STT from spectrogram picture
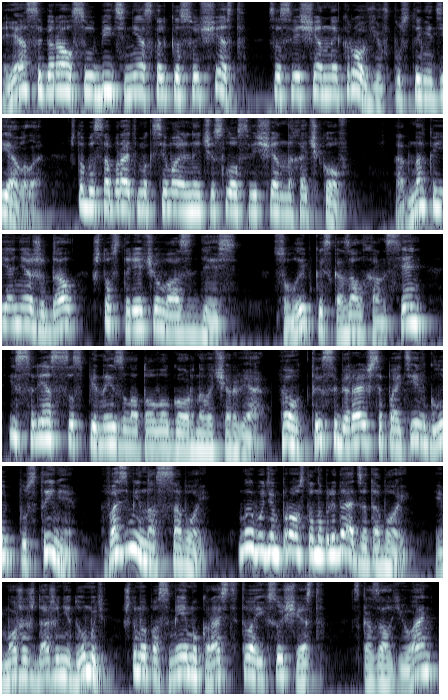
«Я собирался убить несколько существ со священной кровью в пустыне дьявола», чтобы собрать максимальное число священных очков. Однако я не ожидал, что встречу вас здесь. С улыбкой сказал Хан Сень и слез со спины золотого горного червя. «О, ты собираешься пойти вглубь пустыни? Возьми нас с собой. Мы будем просто наблюдать за тобой. И можешь даже не думать, что мы посмеем украсть твоих существ», сказал Юань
